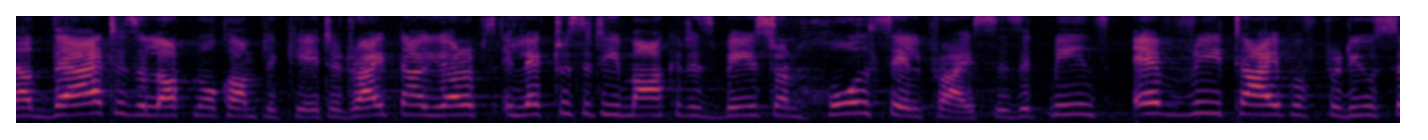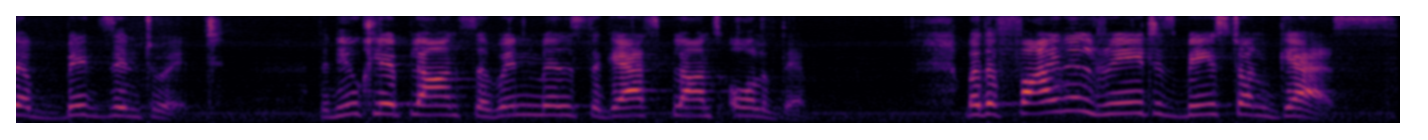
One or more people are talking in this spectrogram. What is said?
Now, that is a lot more complicated. Right now, Europe's electricity market is based on wholesale prices. It means every type of producer bids into it the nuclear plants, the windmills, the gas plants, all of them. But the final rate is based on gas.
